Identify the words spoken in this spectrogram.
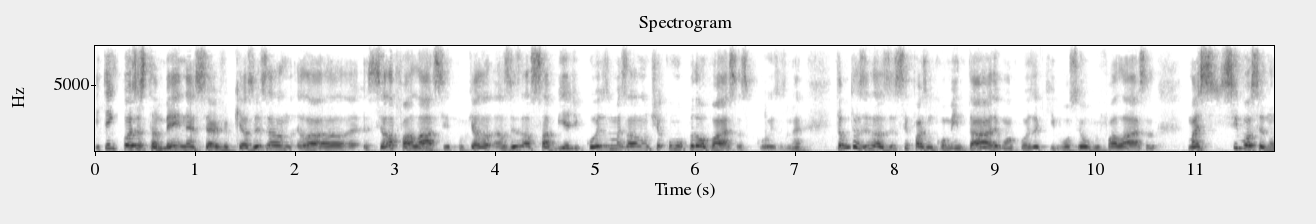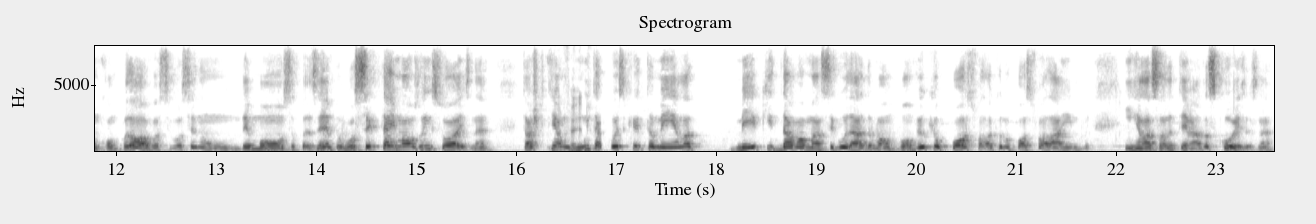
E tem coisas também, né, Sérgio, que às vezes ela, ela se ela falasse, porque ela, às vezes ela sabia de coisas, mas ela não tinha como provar essas coisas, né? Então muitas vezes, às vezes você faz um comentário, alguma coisa que você ouviu falar, mas se você não comprova, se você não demonstra, por exemplo, você que está em maus lençóis, né? Então acho que tem Perfeito. muita coisa que também ela meio que dá uma, uma segurada, vamos, vamos ver o que eu posso falar, o que eu não posso falar em, em relação a determinadas coisas, né?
